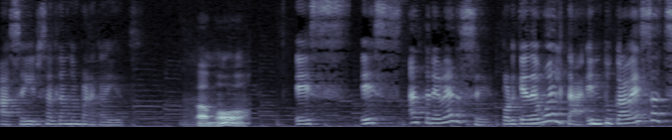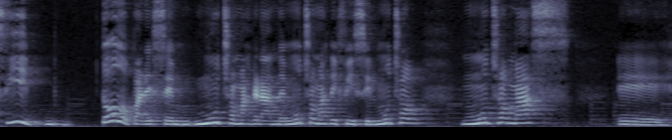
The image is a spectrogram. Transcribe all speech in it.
a seguir saltando en paracaídas. Vamos. Es, es atreverse, porque de vuelta, en tu cabeza sí, todo parece mucho más grande, mucho más difícil, mucho, mucho más, eh,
